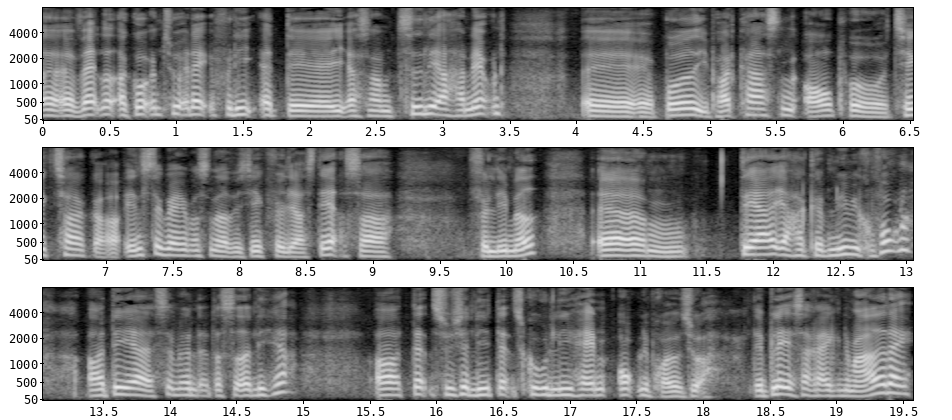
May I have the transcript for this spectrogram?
øh, valget at gå en tur i dag, fordi at øh, jeg som tidligere har nævnt, øh, både i podcasten og på TikTok og Instagram og sådan noget, hvis I ikke følger os der, så følg lige med. Øh, det er, at jeg har købt nye mikrofoner, og det er simpelthen den, der sidder lige her. Og den synes jeg lige, den skulle lige have en ordentlig prøvetur. Det blæser rigtig meget i dag.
